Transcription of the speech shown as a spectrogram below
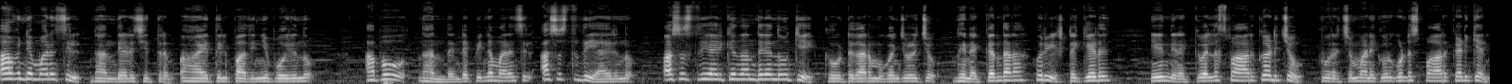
അവന്റെ മനസ്സിൽ നന്ദയുടെ ചിത്രം ആയത്തിൽ പതിഞ്ഞു പോയിരുന്നു. അപ്പോ നന്ദന്റെ പിന്നെ മനസ്സിൽ അസ്വസ്ഥതയായിരുന്നു. അസ്വസ്ഥയായിരിക്കും നന്ദനെ നോക്കി കൂട്ടുകാർ മുഖം ചൊളിച്ചു. നിനക്കെന്താടാ? ഒരു ഇഷ്ടക്കേട്. ഇനി നിനക്ക് വല്ല സ്പാർക്ക് അടിച്ചോ? കുറച്ച് മണിക്കൂർ കൊണ്ട് സ്പാർക്ക് അടിക്കാൻ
